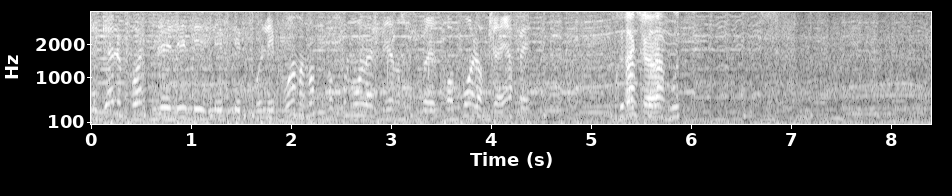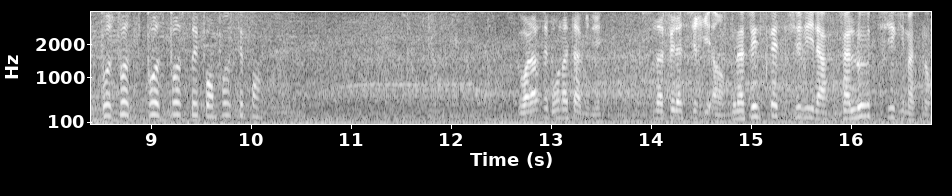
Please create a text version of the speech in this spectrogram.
Les gars, le point, c'est les, les, les, les, les- les points. Maintenant, c'est pour tout le monde. Là, je viens de récupérer 3 points alors que j'ai rien fait. Prudence sur la route. Pose, pose, pose, pose tes points, pose tes points. Voilà, c'est bon, on a terminé. On a fait la série 1. On a fait cette série là, faire l'autre série maintenant.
